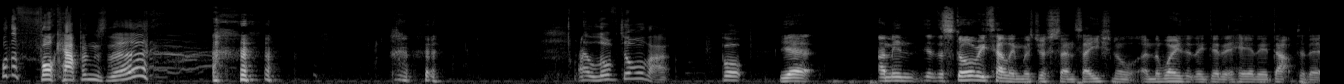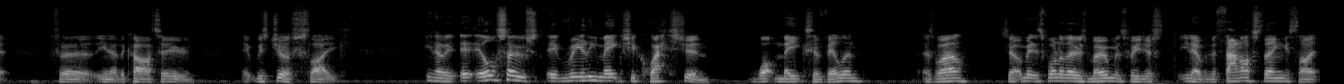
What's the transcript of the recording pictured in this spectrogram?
What the fuck happens there? I loved all that, but Yeah, I mean the storytelling was just sensational, and the way that they did it here, they adapted it for you know the cartoon. It was just like, you know, it, it also it really makes you question what makes a villain as well. So I mean, it's one of those moments where you just you know with the Thanos thing, it's like,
